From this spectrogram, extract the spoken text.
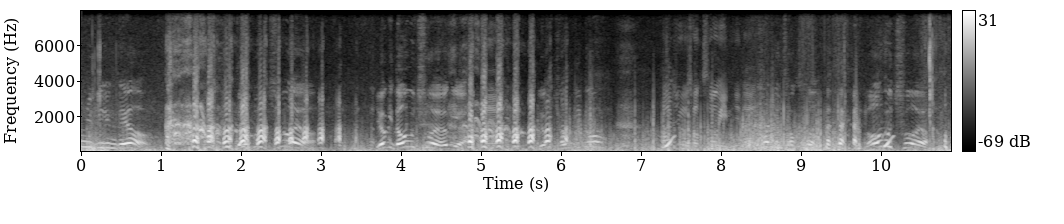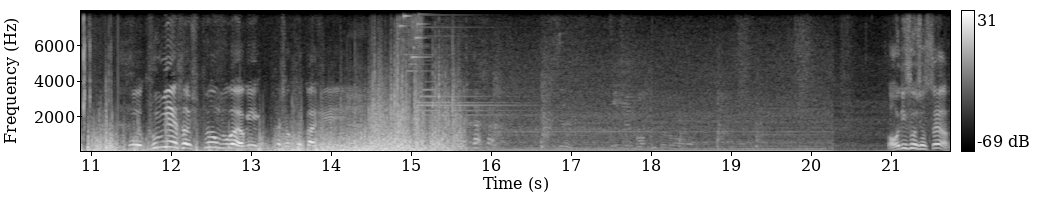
16일인데요. 너무 추워요. 여기 너무 추워요, 여기가. 여기 경기도 아주 적성입니다. 하루 적서. 너무 추워요. 그 구미에서 슈퍼농부가 여기 적서까지. 어디서 오셨어요?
